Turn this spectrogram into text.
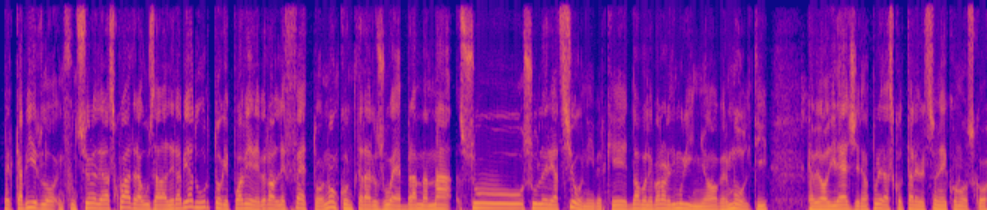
per capirlo, in funzione della squadra, usa la terapia d'urto che può avere però l'effetto non contrario su Ebram, ma su, sulle reazioni, perché dopo le parole di Murigno, per molti, capitavo di leggere, ma pure di ascoltare persone che conosco,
